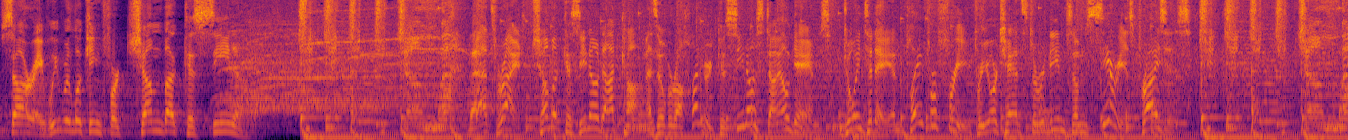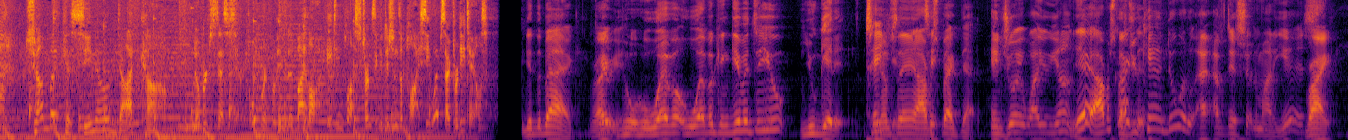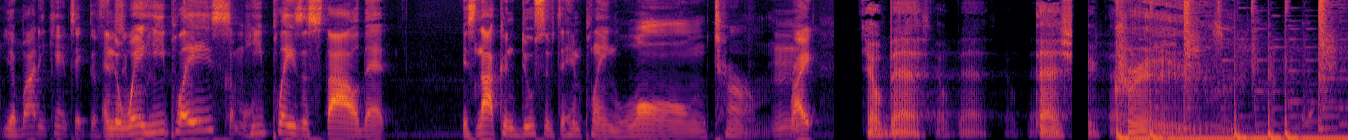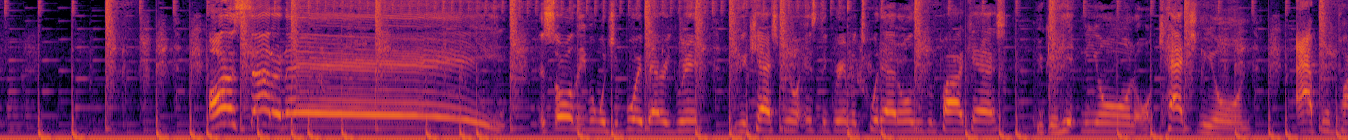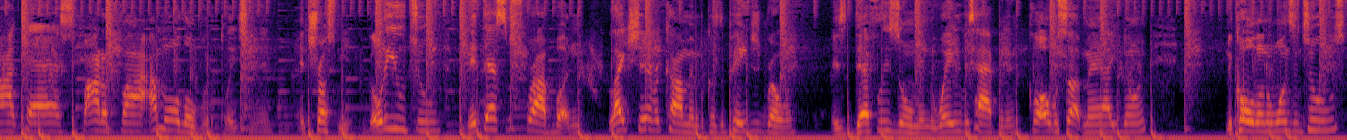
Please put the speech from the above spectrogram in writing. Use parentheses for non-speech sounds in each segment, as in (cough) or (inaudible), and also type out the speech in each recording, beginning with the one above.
sorry, we were looking for Chumba Casino. That's right. ChumbaCasino.com has over 100 casino style games. Join today and play for free for your chance to redeem some serious prizes. ChumbaCasino.com. No purchase necessary. Full prohibited by law. 18 plus terms and conditions apply. See website for details. Get the bag, right? Whoever whoever can give it to you, you get it. Take you know what I'm saying? I Take- respect that. Enjoy it while you're young. Yeah, I respect you it. You can't do it after a certain amount of years. Right. Your body can't take the. And the way he plays, he plays a style that it's not conducive to him playing long term, Mm. right? Yo, Beth. Yo, Beth. That shit crazy. On a Saturday, it's all even with your boy Barry Grant. You can catch me on Instagram and Twitter at All Even Podcast. You can hit me on or catch me on Apple Podcasts, Spotify. I'm all over the place, man. And trust me, go to YouTube, hit that subscribe button, like, share, and comment because the page is growing. It's definitely zooming. The wave is happening. Claude, what's up, man? How you doing? Nicole on the ones and twos.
